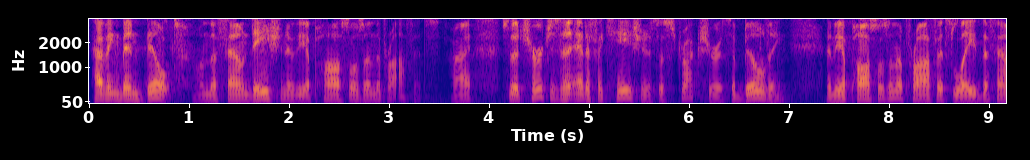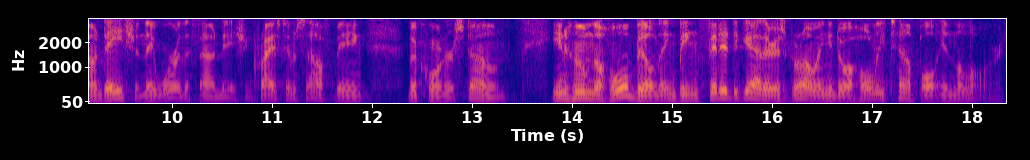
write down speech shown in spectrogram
having been built on the foundation of the apostles and the prophets. All right? So the church is an edification, it's a structure, it's a building. And the apostles and the prophets laid the foundation. They were the foundation, Christ himself being the cornerstone, in whom the whole building, being fitted together, is growing into a holy temple in the Lord.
